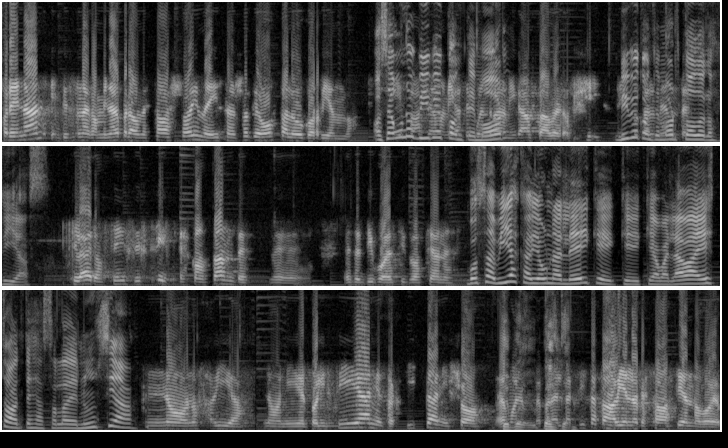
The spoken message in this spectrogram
frenan, empiezan a caminar para donde estaba yo y me dicen yo que vos salgo corriendo. O sea, uno vive con temor, mi casa, pero sí, vive con temor todos los días. Claro, sí, sí, sí, es constante eh, este tipo de situaciones. ¿Vos sabías que había una ley que, que, que avalaba esto antes de hacer la denuncia? No, no sabía. No, ni el policía, ni el taxista, ni yo. Eh, bueno, para el taxista estaba bien lo que estaba haciendo, porque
